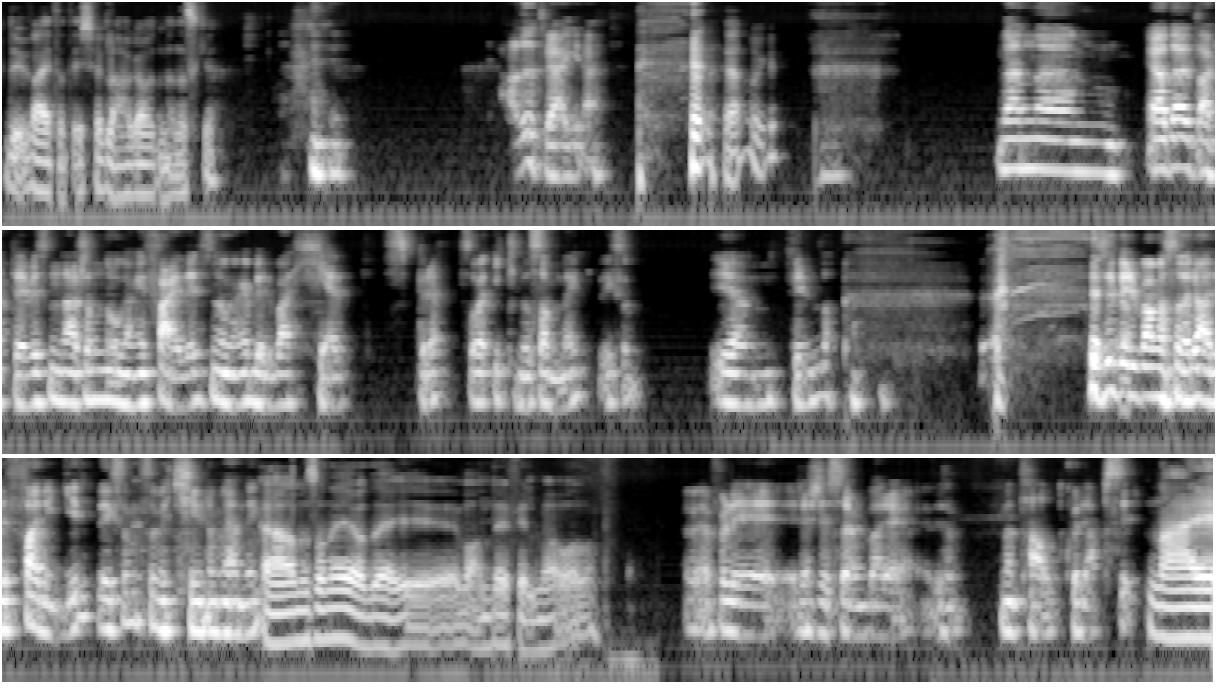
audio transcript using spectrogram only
Du veit at det ikke er laga av et menneske. Ja, det tror jeg er greit. ja, ok. Men øhm, ja, det er litt artig hvis den er sånn noen ganger feiler, så noen ganger blir det bare helt sprøtt, så det er ikke noe sammenheng, liksom, i en film, da. Plutselig blir det bare med sånne rare farger, liksom, som ikke gir noe mening. Ja, men sånn er jo det i vanlige filmer òg, da. Fordi regissøren bare liksom, mentalt kollapser. Nei,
